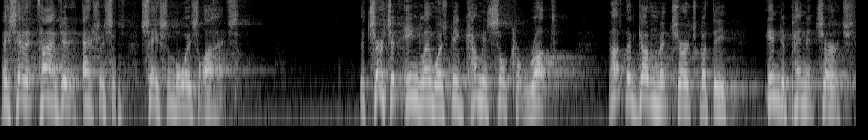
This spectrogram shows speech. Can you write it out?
They said at times it actually some, saved some boys' lives. The church in England was becoming so corrupt. Not the government church, but the independent church.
